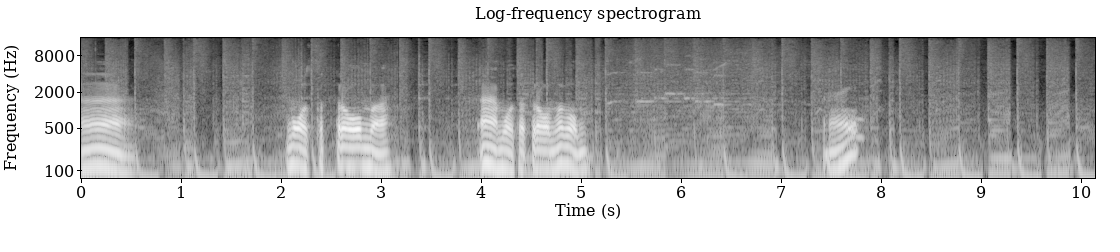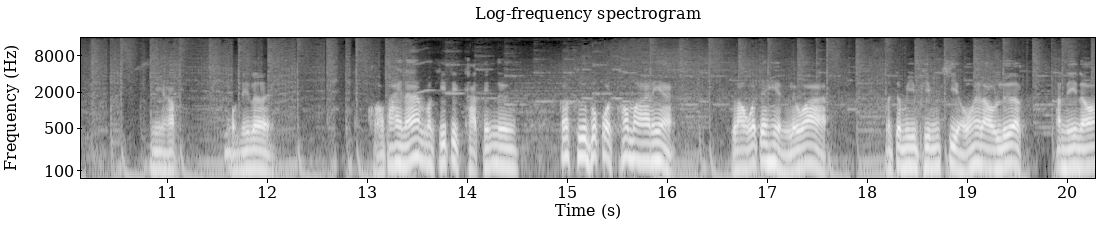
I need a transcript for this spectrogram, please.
อ่าโหมดสโตรมเหรออ่าโหมดสโตรมครับผมไหนนี่ครับหมดนี้เลย ขออภัยนะเมื่อกี้ติดขัดนิดนึง ก็คือปรากฏเข้ามาเนี่ย เราก็จะเห็นเลยว่า มันจะมีพิมพ์เขียวให้เราเลือก อันนี้เนาะ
